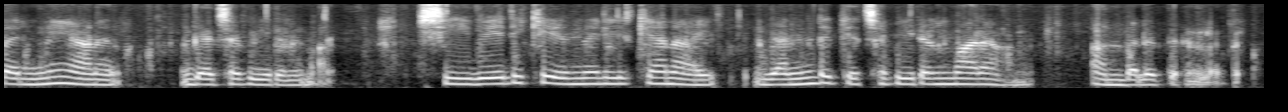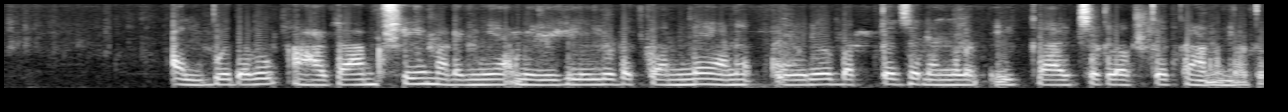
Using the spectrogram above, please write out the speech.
തന്നെയാണ് ഗജവീരന്മാർ. ശിവേരിക്ക് എഴുന്നേൽക്കാനായി രണ്ട് ഗജവീരന്മാരാണ് അമ്പലത്തിലുള്ളത്. അത്ഭുതവും ആകാംക്ഷയും അടങ്ങിയ മിഴികളിലൂടെ തന്നെയാണ് ഓരോ ഭക്തജനങ്ങളും ഈ കാഴ്ചകളൊക്കെ കാണുന്നത്.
